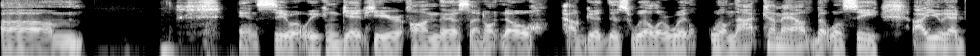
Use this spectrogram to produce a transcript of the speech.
Um, and see what we can get here on this. I don't know how good this will or will will not come out, but we'll see. IU had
